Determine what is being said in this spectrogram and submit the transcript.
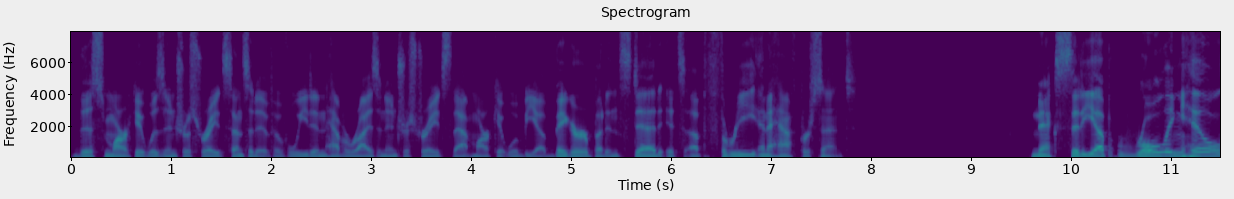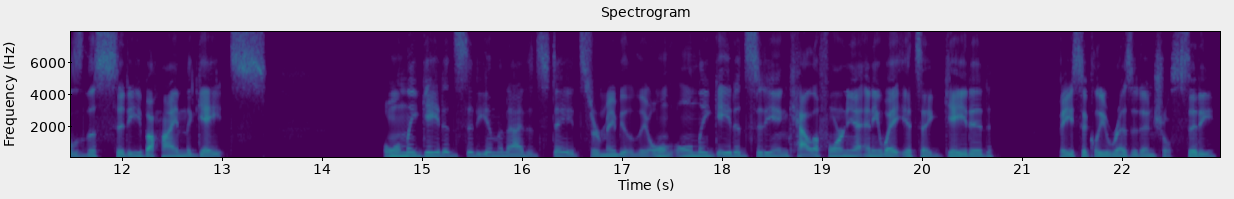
this market was interest rate sensitive. If we didn't have a rise in interest rates, that market would be up bigger, but instead it's up 3.5%. Next city up, Rolling Hills, the city behind the gates. Only gated city in the United States, or maybe the only gated city in California. Anyway, it's a gated, basically residential city.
